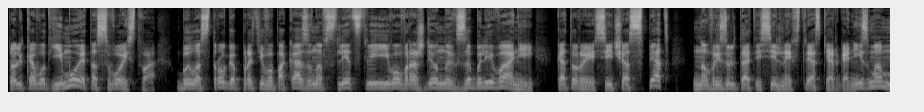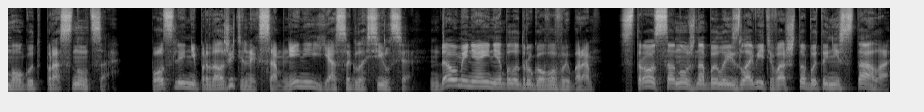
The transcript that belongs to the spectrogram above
только вот ему это свойство было строго противопоказано вследствие его врожденных заболеваний, которые сейчас спят, но в результате сильной встряски организма могут проснуться. После непродолжительных сомнений я согласился. Да у меня и не было другого выбора. Стросса нужно было изловить во что бы то ни стало,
